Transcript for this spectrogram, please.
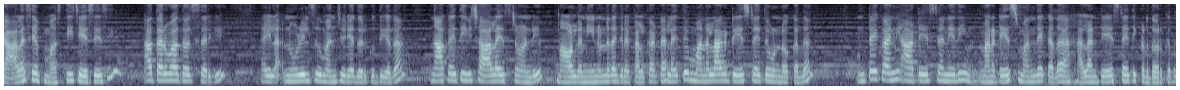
చాలాసేపు మస్తీ చేసేసి ఆ తర్వాత వచ్చేసరికి ఇలా నూడిల్స్ మంచూరియా దొరుకుద్ది కదా. నాకైతే ఇవి చాలా ఇష్టం అండి. మామూలుగా నేనున్న దగ్గర కలకట్టాలో అయితే మనలాగా టేస్ట్ అయితే ఉండవు కదా. ఉంటాయి కానీ ఆ టేస్ట్ అనేది మన టేస్ట్ మందే కదా. అలాంటి టేస్ట్ అయితే ఇక్కడ దొరకదు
